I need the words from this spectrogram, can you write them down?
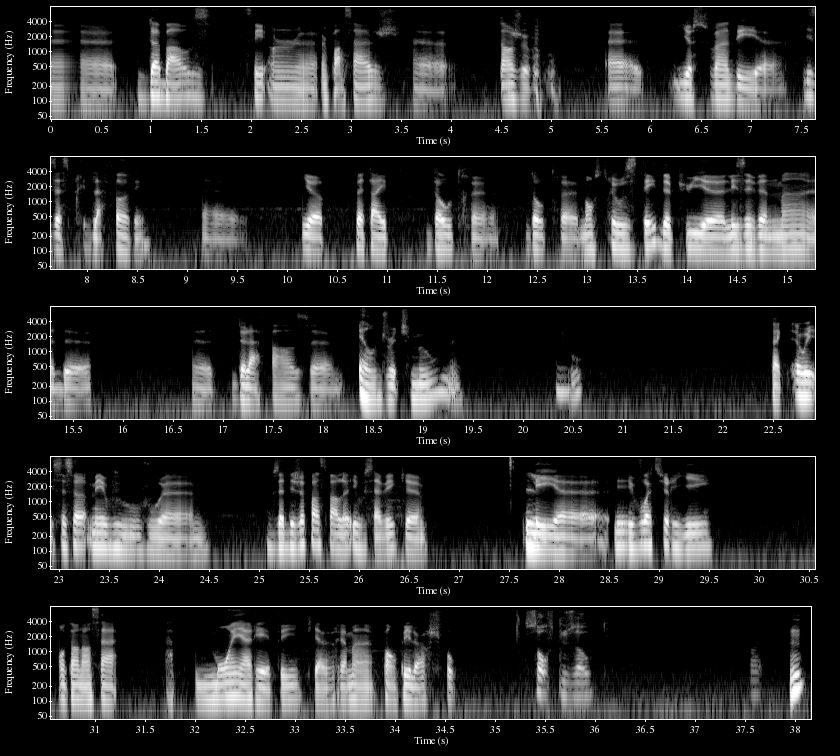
euh, de base, c'est un, euh, un passage euh, dangereux. Euh, il y a souvent des, des esprits de la forêt. Il y a peut-être d'autres d'autres monstruosités depuis les événements de, de la phase Eldritch Moon. Ouh. Fait que, oui, c'est ça. Mais vous, vous, vous êtes déjà passé par là et vous savez que les, euh, les voituriers ont tendance à, à moins arrêter puis à vraiment pomper leurs chevaux. Sauf nous autres. Ouais. Hmm?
